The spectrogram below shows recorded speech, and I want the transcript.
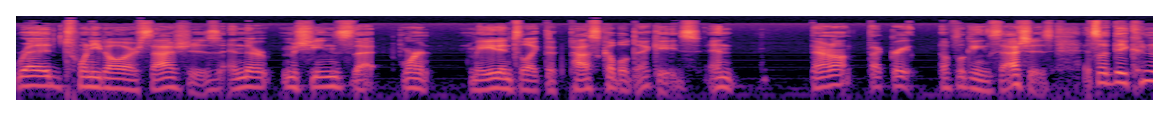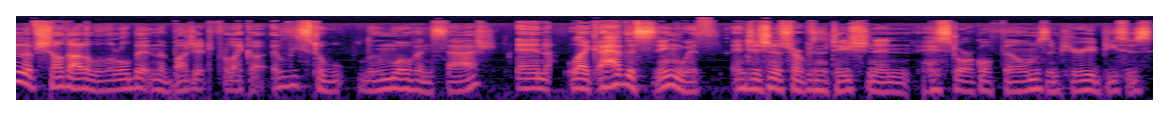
red twenty dollar sashes, and they're machines that weren't made into like the past couple decades, and they're not that great of looking sashes. It's like they couldn't have shelled out a little bit in the budget for like a, at least a loom woven sash. And like I have this thing with indigenous representation in historical films and period pieces.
